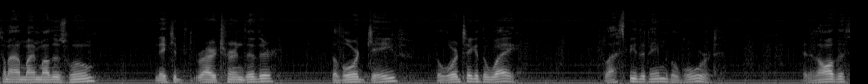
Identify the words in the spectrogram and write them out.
come out of my mother's womb, naked I return thither. The Lord gave, the Lord taketh away. Blessed be the name of the Lord. And in all this,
